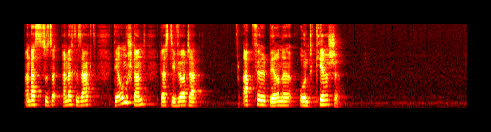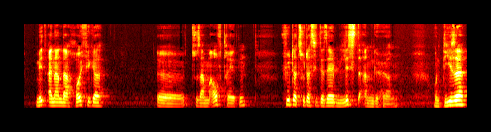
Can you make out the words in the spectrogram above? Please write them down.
Anders, zu, anders gesagt, der Umstand, dass die Wörter Apfel, Birne und Kirsche miteinander häufiger äh, zusammen auftreten, führt dazu, dass sie derselben Liste angehören. Und diese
